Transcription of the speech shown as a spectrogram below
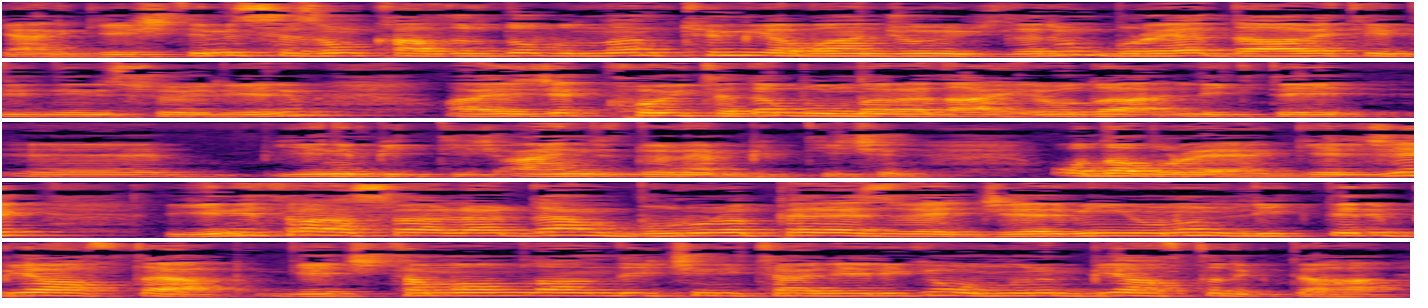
yani geçtiğimiz sezon kadroda bulunan tüm yabancı oyuncuların buraya davet edildiğini söyleyelim. Ayrıca Koyta da bunlara dahil. O da ligde e, yeni bittiği aynı dönem bittiği için o da buraya gelecek. Yeni transferlerden Bruno Perez ve Cervinho'nun ligleri bir hafta geç tamamlandığı için İtalya Ligi onların bir haftalık daha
